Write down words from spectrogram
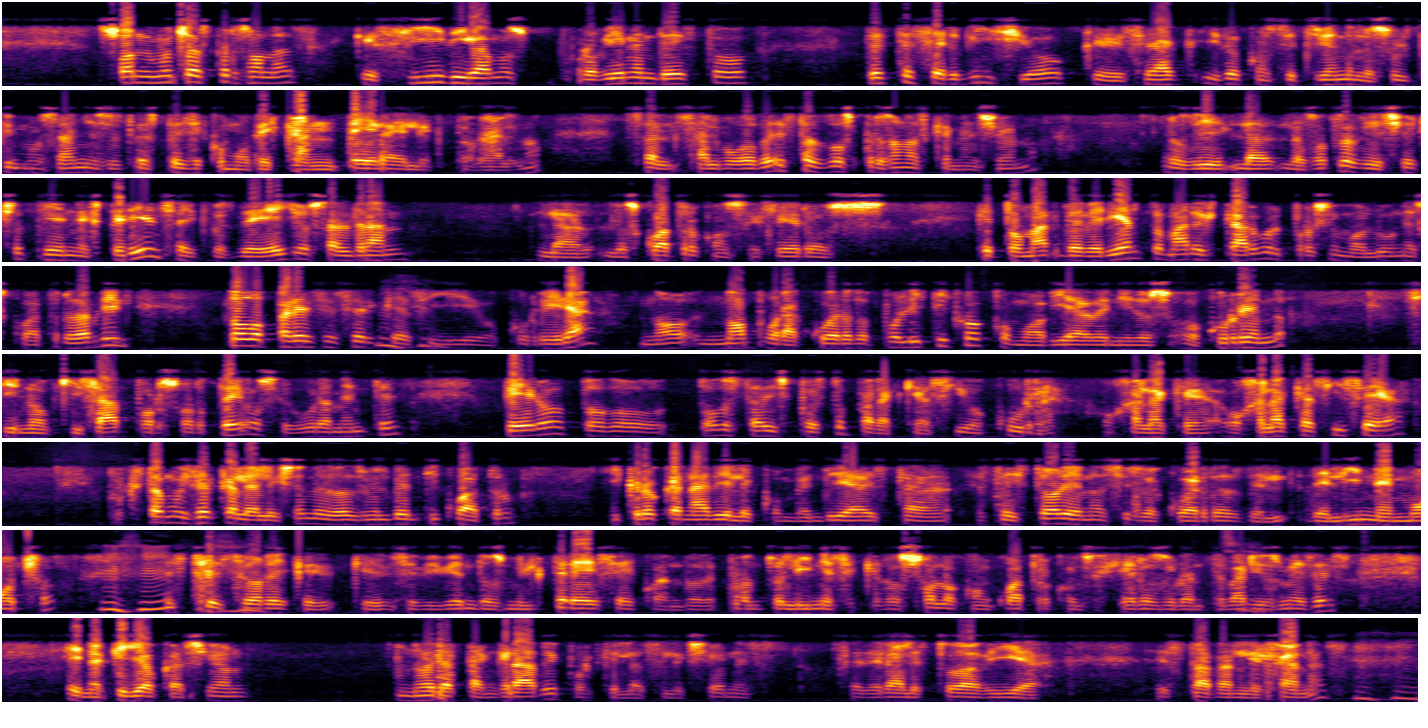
son muchas personas que sí, digamos, provienen de esto, de este servicio que se ha ido constituyendo en los últimos años, esta especie como de cantera electoral, ¿no? salvo de estas dos personas que menciono, los, las otras 18 tienen experiencia y pues de ellos saldrán los cuatro consejeros que tomar, deberían tomar el cargo el próximo lunes 4 de abril. Todo parece ser que así ocurrirá, no, no por acuerdo político como había venido ocurriendo, sino quizá por sorteo seguramente, pero todo, todo está dispuesto para que así ocurra. Ojalá que, ojalá que así sea, porque está muy cerca la elección de 2024 y creo que a nadie le convendría esta esta historia, no sé si recuerdas del, del INE Mocho, esta historia que, que se vivió en 2013 cuando de pronto el INE se quedó solo con cuatro consejeros durante varios meses. En aquella ocasión no era tan grave porque las elecciones federales todavía estaban lejanas,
